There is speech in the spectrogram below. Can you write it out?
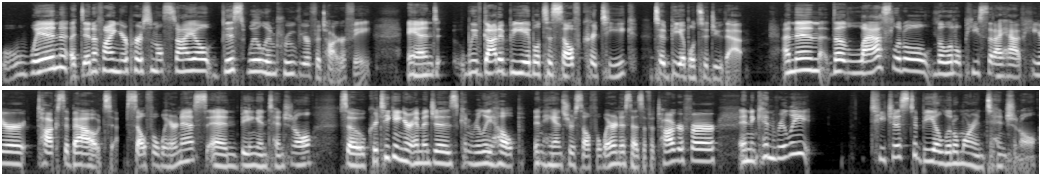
when identifying your personal style, this will improve your photography. And we've got to be able to self critique to be able to do that. And then the last little the little piece that I have here talks about self-awareness and being intentional. So critiquing your images can really help enhance your self-awareness as a photographer and it can really teach us to be a little more intentional.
